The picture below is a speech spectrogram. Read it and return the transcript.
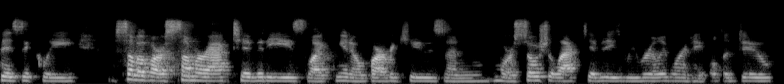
physically. Some of our summer activities, like, you know, barbecues and more social activities, we really weren't able to do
